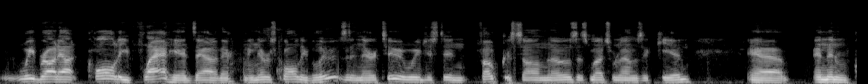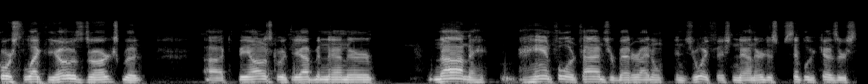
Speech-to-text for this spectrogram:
we brought out quality flatheads out of there. I mean, there was quality blues in there too. We just didn't focus on those as much when I was a kid. Uh, and then, of course, like the Ozarks. But uh, to be honest with you, I've been down there not a handful of times or better. I don't enjoy fishing down there just simply because there's.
